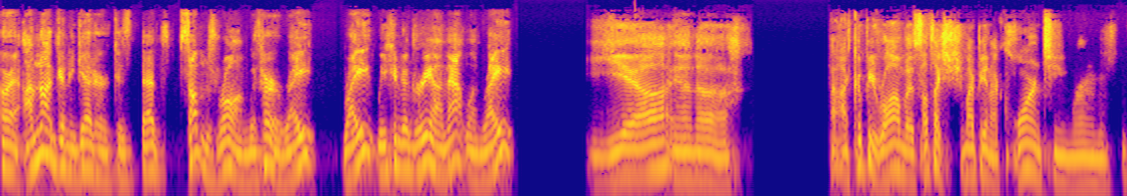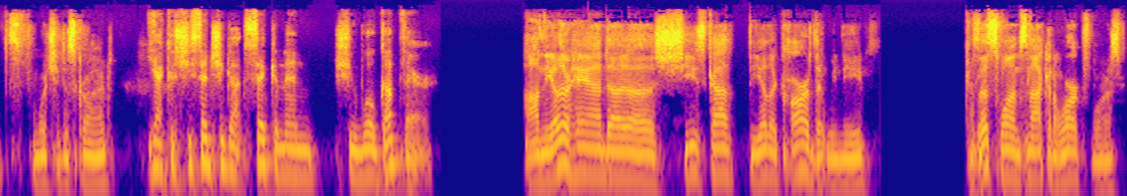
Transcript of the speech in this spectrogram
All right, I'm not going to get her because that's something's wrong with her, right? Right? We can agree on that one, right? Yeah, and uh, I could be wrong, but it sounds like she might be in a quarantine room from what she described. Yeah, because she said she got sick and then she woke up there. On the other hand, uh, she's got the other card that we need because this one's not going to work for us.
